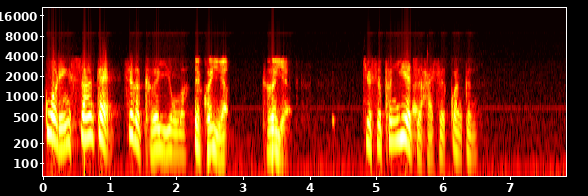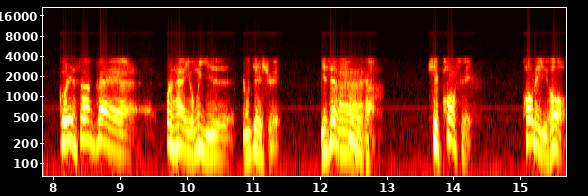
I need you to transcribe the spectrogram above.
过磷酸钙，这个可以用吗？对可以，可以。就是喷叶子还是灌根？过磷酸钙不太容易溶解水，你再试试看，去泡水，泡了以后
